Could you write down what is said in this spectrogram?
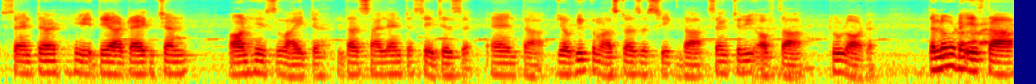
center their attention on his light. The silent sages and the yogic masters seek the sanctuary of the true Lord. The Lord is the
